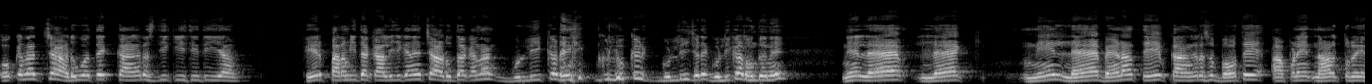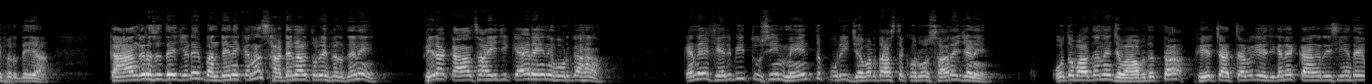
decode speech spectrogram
ਉਹ ਕਹਿੰਦਾ, ਝਾੜੂ ਅਤੇ ਕਾਂਗਰਸ ਦੀ ਕੀ ਸਥਿਤੀ ਆ? ਫਿਰ ਪਰਮਜੀਤ ਅਕਾਲੀ ਜੀ ਕਹਿੰਦੇ, ਝਾੜੂ ਤਾਂ ਕਹਿੰਦਾ, ਗੁੱਲੀ ਘੜੇ, ਗੁੱਲੂ ਘੜ, ਗੁੱਲੀ ਜਿਹੜੇ ਗੁੱਲੀ ਘੜ ਹੁੰਦੇ ਨੇ ਨੇ ਲੈ ਲੈ, ਨੇ ਲੈ ਬਹਿਣਾ ਤੇ ਕਾਂਗਰਸ ਬਹੁਤੇ ਆਪਣੇ ਨਾਲ ਤੁਰੇ ਫਿਰਦੇ ਆ। ਕਾਂਗਰਸ ਦੇ ਜਿਹੜੇ ਬੰਦੇ ਨੇ ਕਹਿੰਦਾ, ਸਾਡੇ ਨਾਲ ਤੁਰੇ ਫਿਰਦੇ ਨੇ। ਫਿਰ ਅਕਾਲ ਸਾਹੀ ਜੀ ਕਹਿ ਰਹੇ ਨੇ ਹੋਰ ਗਾਹਾਂ। ਕਹਿੰਦੇ, ਫਿਰ ਵੀ ਤੁਸੀਂ ਮਿਹਨਤ ਪੂਰੀ ਜ਼ਬਰਦਸਤ ਕਰੋ ਸਾਰੇ ਜਣੇ। ਉਹ ਤੋਂ ਬਾਅਦ ਉਹਨੇ ਜਵਾਬ ਦਿੱਤਾ, ਫਿਰ ਚਾਚਾ ਬਘੇਲ ਜੀ ਕਹਿੰਦੇ, ਕਾਂਗਰਸੀਆਂ ਦੇ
